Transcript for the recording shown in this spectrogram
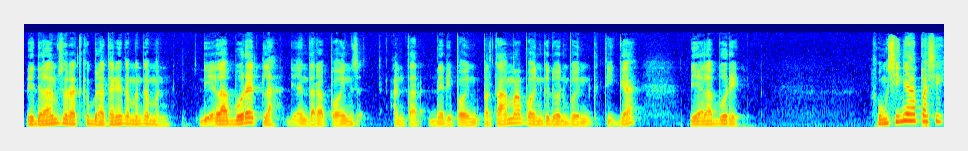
Di dalam surat keberatannya teman-teman. Dielaborate lah di antara poin antar dari poin pertama, poin kedua, poin ketiga dielaborate. Fungsinya apa sih?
